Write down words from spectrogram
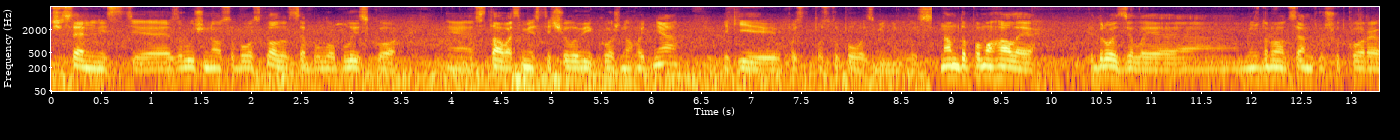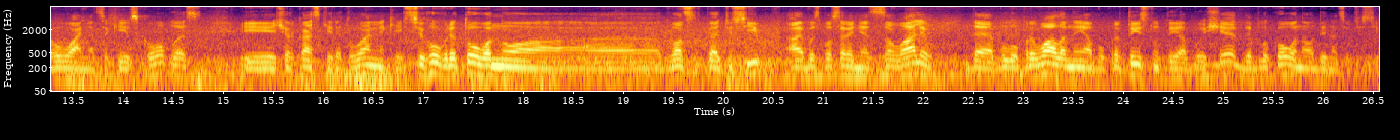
чисельність е, залученого особового складу це було близько 180 чоловік кожного дня, які поступово змінювалися. Нам допомагали підрозділи е, Міжнародного центру швидкого реагування, це Київська область і черкаські рятувальники. Всього врятовано е, 25 осіб, а безпосередньо з завалів, де було привалений або притиснутий, або ще деблоковано 11 осіб.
